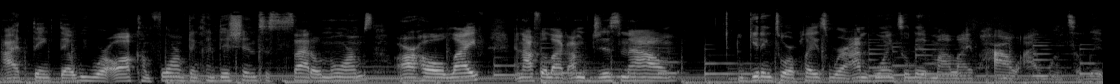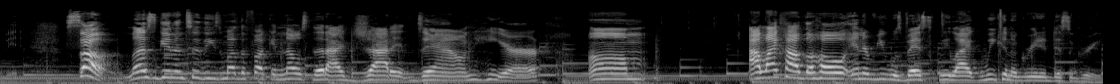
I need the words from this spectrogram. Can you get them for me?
I think that we were all conformed and conditioned to societal norms our whole life. And I feel like I'm just now getting to a place where I'm going to live my life how I want to live it. So let's get into these motherfucking notes that I jotted down here. Um, I like how the whole interview was basically like we can agree to disagree.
